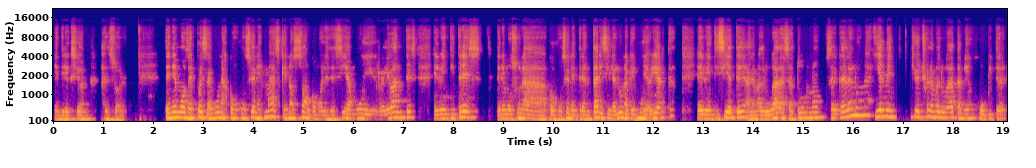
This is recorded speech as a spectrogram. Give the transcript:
en dirección al Sol. Tenemos después algunas conjunciones más que no son, como les decía, muy relevantes. El 23 tenemos una conjunción entre Antares y la Luna que es muy abierta. El 27 a la madrugada Saturno cerca de la Luna y el 20 28 de la madrugada también Júpiter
